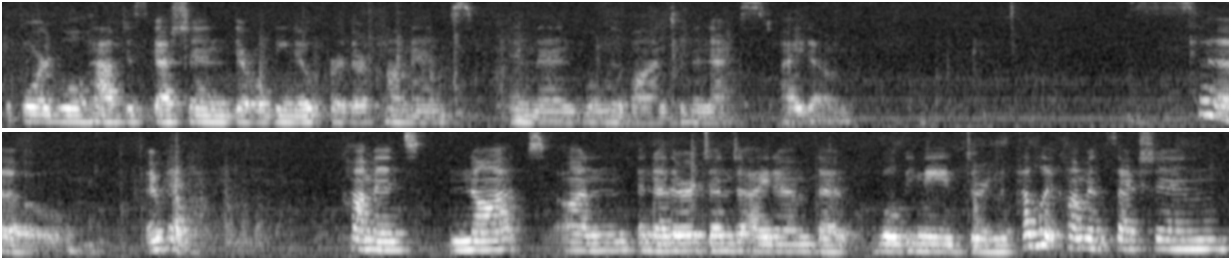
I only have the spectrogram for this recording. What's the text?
the board will have discussion, there will be no further comments, and then we'll move on to the next item. So, okay. Comment not on another agenda item that will be made during the public comment section.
